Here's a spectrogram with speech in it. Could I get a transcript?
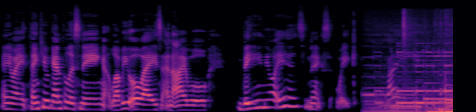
Anyway, thank you again for listening. Love you always, and I will be in your ears next week. Bye.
